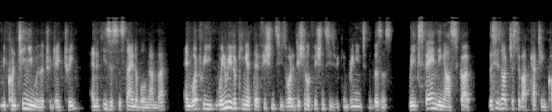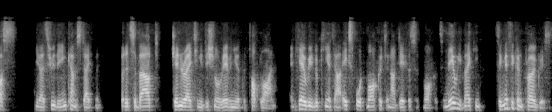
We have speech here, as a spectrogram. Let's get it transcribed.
we're continuing with the trajectory, and it is a sustainable number. And what we, when we're looking at the efficiencies, what additional efficiencies we can bring into the business, we're expanding our scope. This is not just about cutting costs, you know, through the income statement, but it's about generating additional revenue at the top line. And here we're looking at our export market and our deficit markets. And there we're making significant progress.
